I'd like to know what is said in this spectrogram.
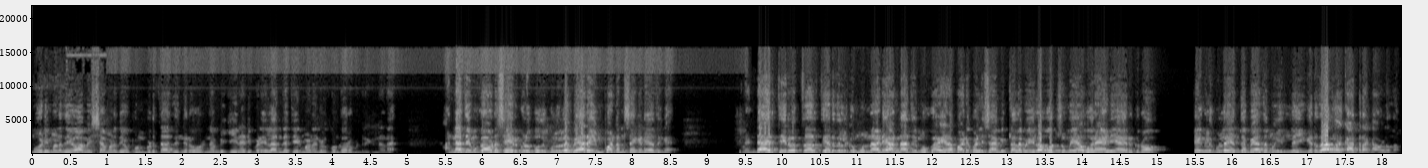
மோடி மனதையோ அமித்ஷா மனதையோ புண்படுத்தாதுங்கிற ஒரு நம்பிக்கையின் அடிப்படையில் அந்த தீர்மானங்கள் கொண்டு வரப்பட்டிருக்கின்றன. அதிமுகவோட செயற்குழு பொதுக்குழுல வேற இம்பார்ட்டன்ஸே கிடையாதுங்க. ரெண்டாயிரத்தி இருபத்தி நாலு தேர்தலுக்கு முன்னாடி அதிமுக எடப்பாடி பழனிசாமி தலைமையில ஒற்றுமையா ஒரே அணியா இருக்கிறோம். எங்களுக்குள்ள எந்த பேதமும் இல்லைங்கிறத அவங்க காட்டுறாங்க அவ்வளவுதான்.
